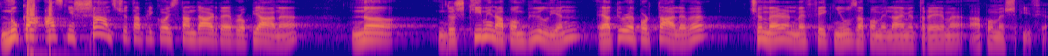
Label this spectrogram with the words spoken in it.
nuk ka asnjë shans që të aplikojë standarde evropiane në ndëshkimin apo mbylljen e atyre portaleve që merren me fake news apo me lajme të rreme apo me shpifje.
